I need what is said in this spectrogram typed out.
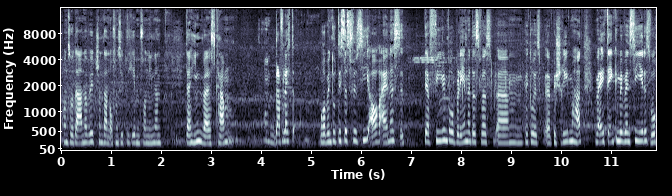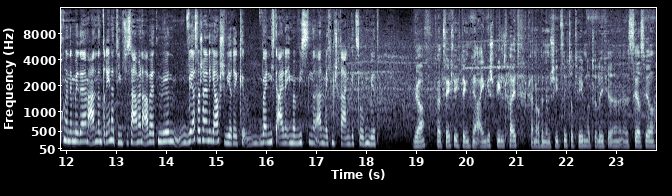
von Sodanovic und dann offensichtlich eben von Ihnen der Hinweis kam. Und da vielleicht, Robin Dutt, ist das für Sie auch eines der vielen Probleme, das was ähm, Petro jetzt äh, beschrieben hat. Weil ich denke mir, wenn Sie jedes Wochenende mit einem anderen Trainerteam zusammenarbeiten würden, wäre es wahrscheinlich auch schwierig, weil nicht alle immer wissen, an welchem Strang gezogen wird. Ja, tatsächlich. Ich denke, eine Eingespieltheit kann auch in einem Schiedsrichterteam natürlich äh, sehr, sehr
